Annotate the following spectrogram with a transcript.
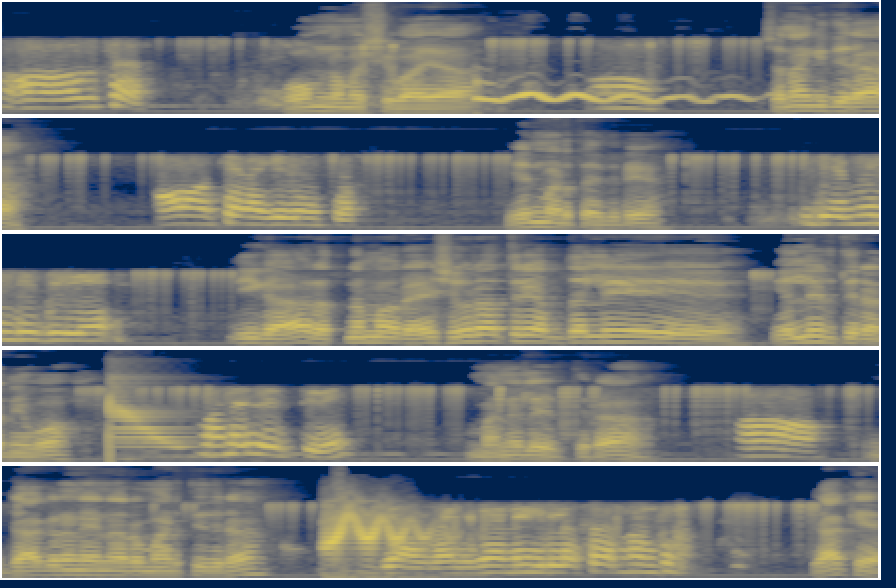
ಹೌದು ಸರ್. ಓಂ ನಮ ಶಿವಾಯ. ಚೆನ್ನಾಗಿದ್ದೀರಾ? ಹ್ಞೂ ಚೆನ್ನಾಗಿದ್ದೀನಿ ಸರ್. ಏನ್ ಮಾಡ್ತಾ ಇದ್ದೀರಿ? ಜಮೀನ್ದಿದ್ದೀವಿ ಈಗ ರತ್ನಮ್ಮ ಅವರೇ ಶಿವರಾತ್ರಿ ಹಬ್ಬದಲ್ಲಿ ಎಲ್ಲಿರ್ತೀರಾ ನೀವು? ಮನೇಲಿ ಇರ್ತೀವಿ. ಮನೇಲೇ ಇರ್ತೀರಾ? ಹ್ಞೂ ಜಾಗರಣೆ ಏನಾದ್ರು ಮಾಡ್ತಿದ್ದೀರಾ? ಜಾಗರಣೆ ಇಲ್ಲ ಸರ್ ನಮ್ದು ಯಾಕೆ?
